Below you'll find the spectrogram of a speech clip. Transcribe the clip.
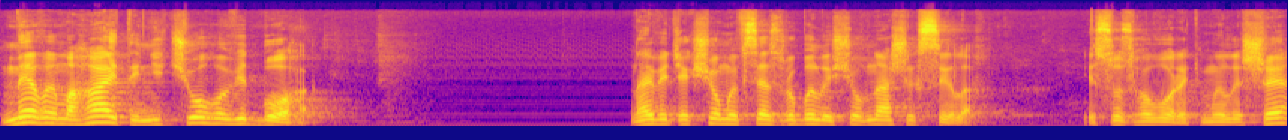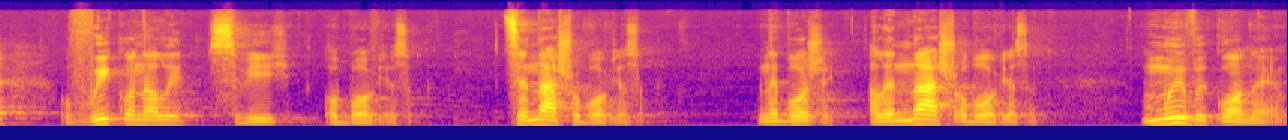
не вимагайте нічого від Бога. Навіть якщо ми все зробили, що в наших силах, Ісус говорить, ми лише виконали свій обов'язок. Це наш обов'язок, не Божий, але наш обов'язок. Ми виконуємо.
